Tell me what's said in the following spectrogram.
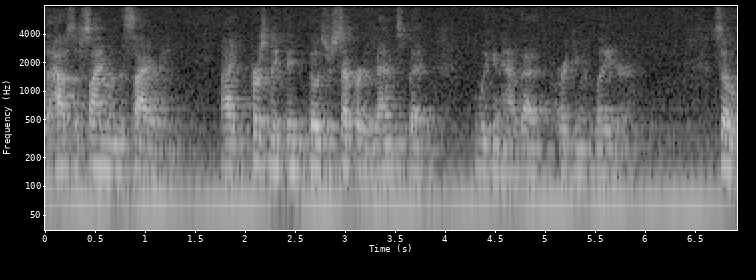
the house of Simon the Cyrene. I personally think those are separate events, but We can have that argument later. So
